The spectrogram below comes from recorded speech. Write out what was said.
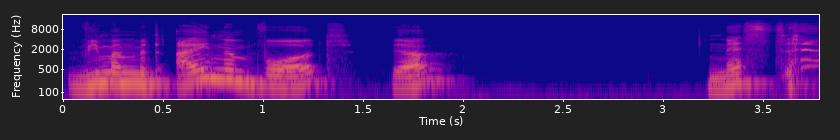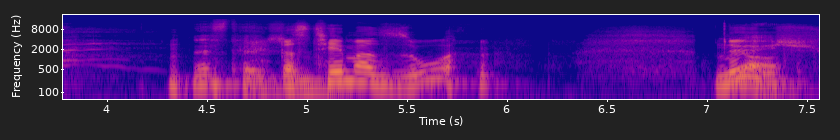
wie man mit einem Wort, ja, Nest, Nesthäkchen. das Thema so. Nee, Ja. ich.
